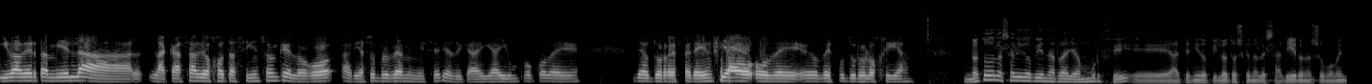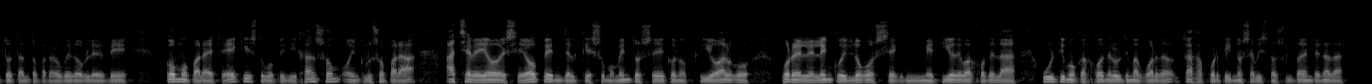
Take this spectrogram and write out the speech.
iba a ver también la, la casa de OJ Simpson, que luego haría su propia miniserie, así que ahí hay un poco de, de autorreferencia o, de, o de futurología. No todo le ha salido bien a Ryan Murphy. Eh, ha tenido pilotos que no le salieron en su momento, tanto para WB como para FX. Tuvo Pretty Handsome o incluso para HBO ese Open, del que en su momento se conoció algo por el elenco y luego se metió debajo de la último cajón, de la última caja fuerte y no se ha visto absolutamente nada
